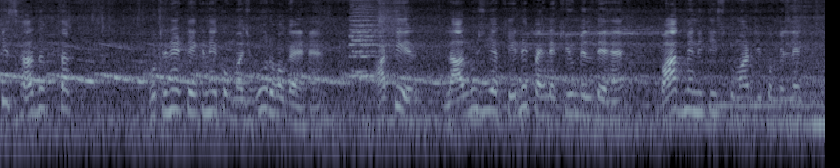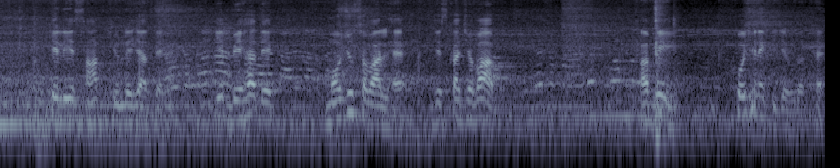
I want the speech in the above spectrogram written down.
किस हद तक घुटने टेकने को मजबूर हो गए हैं। आखिर लालू जी अकेले पहले क्यों मिलते हैं? बाद में नीतीश कुमार जी को मिलने के लिए साथ क्यों ले जाते हैं? ये बेहद एक मौजूद सवाल है, जिसका जवाब अभी खोजने की ज़रूरत है।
